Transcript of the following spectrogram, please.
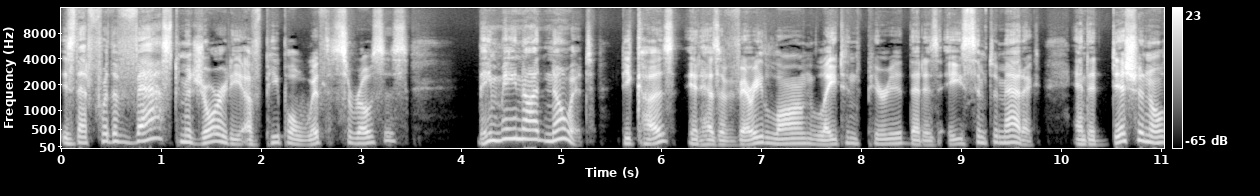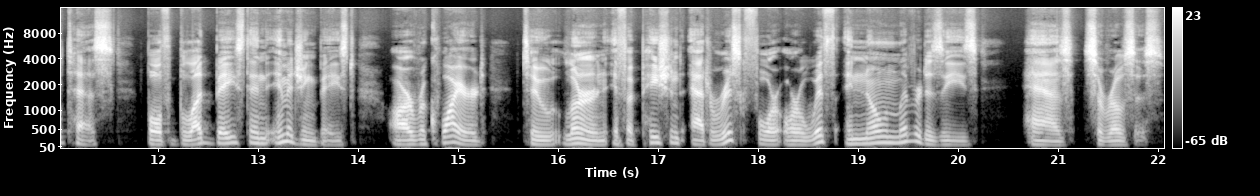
is that for the vast majority of people with cirrhosis, they may not know it because it has a very long latent period that is asymptomatic, and additional tests, both blood based and imaging based, are required to learn if a patient at risk for or with a known liver disease has cirrhosis.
